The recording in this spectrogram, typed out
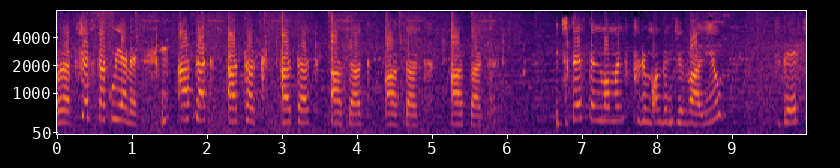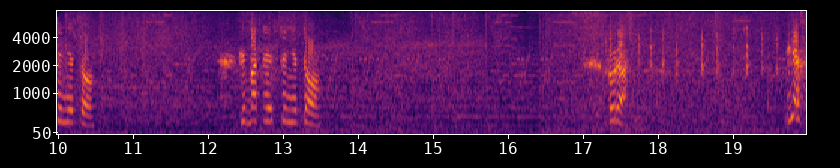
Dobra, przeskakujemy. I atak, atak, atak, atak, atak, atak. I czy to jest ten moment, w którym on będzie walił? Czy to jeszcze nie to? Chyba to jeszcze nie to. Dobra. Jest!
